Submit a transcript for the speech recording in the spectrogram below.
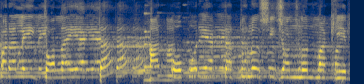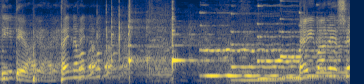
করালেই তলায় একটা আর ওপরে একটা তুলসী চন্দন মাখিয়ে দিতে হয়। তাই না বাবা? এইবার এসে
